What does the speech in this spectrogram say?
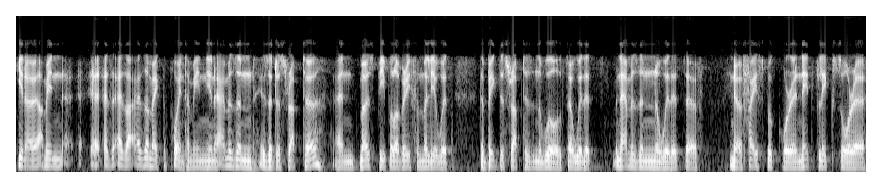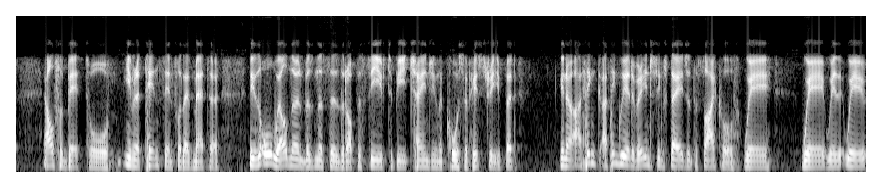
you know, I mean, as, as, I, as I make the point, I mean, you know, Amazon is a disruptor, and most people are very familiar with the big disruptors in the world. So whether it's an Amazon or whether it's a, you know, a Facebook or a Netflix or a Alphabet or even a Tencent for that matter, these are all well-known businesses that are perceived to be changing the course of history. But you know, I think I think we're at a very interesting stage of the cycle where where where, where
